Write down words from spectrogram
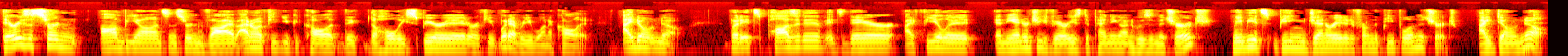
there is a certain ambiance and certain vibe. I don't know if you, you could call it the the Holy Spirit or if you whatever you want to call it. I don't know, but it's positive. It's there. I feel it, and the energy varies depending on who's in the church. Maybe it's being generated from the people in the church. I don't know.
